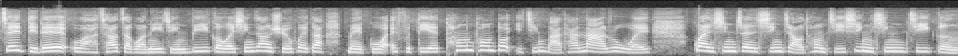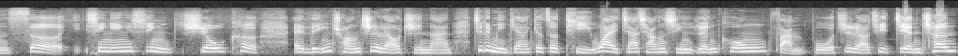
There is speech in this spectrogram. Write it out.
这伫咧哇，超十多年前，美国的心脏学会跟美国 FDA 通通都已经把它纳入为冠心症、心绞痛、急性心肌梗塞、心因性休克诶临床治疗指南，这个物件叫做体。外加强型人工反搏治疗器，简称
